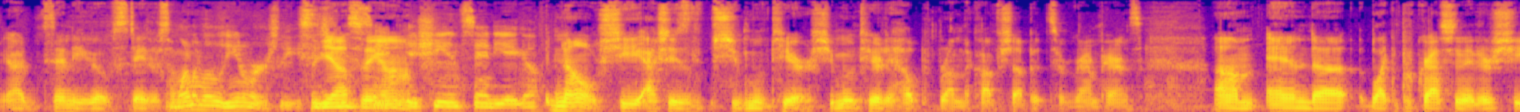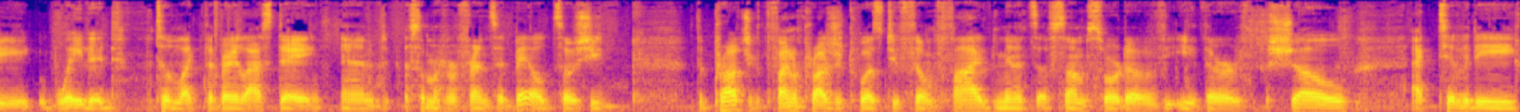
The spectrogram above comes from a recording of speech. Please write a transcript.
yeah, San Diego State or something. One of those universities. Is, Yeah, she in San, yeah. is she in San Diego? No, she actually is, she moved here. She moved here to help run the coffee shop. It's her grandparents. Um, and uh, like a procrastinator, she waited till like the very last day, and some of her friends had bailed. So she, the project, the final project was to film five minutes of some sort of either show, activity,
